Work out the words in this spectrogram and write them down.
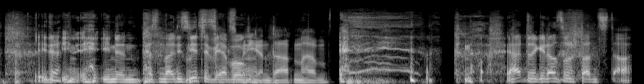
ihnen, ihnen, personalisierte Werbung. Mit ihren Daten haben. Ja, genau so stand's da.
